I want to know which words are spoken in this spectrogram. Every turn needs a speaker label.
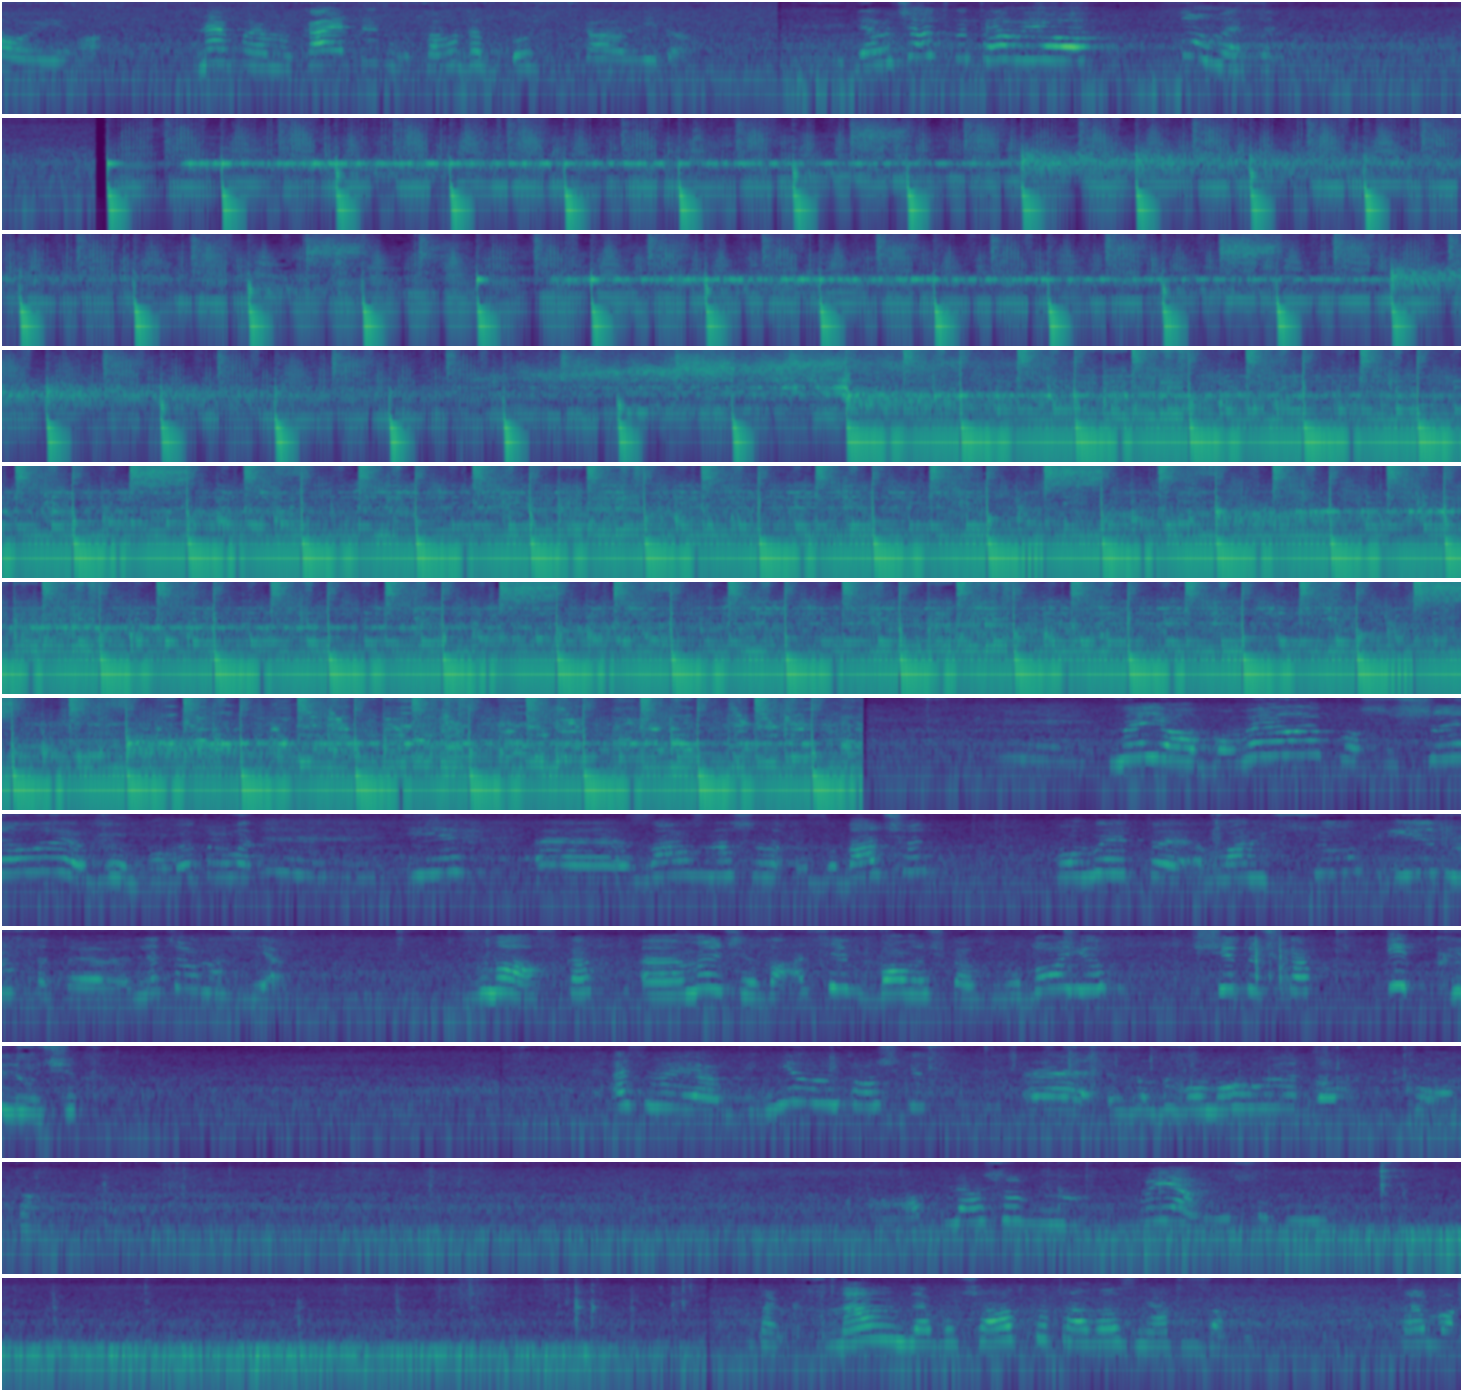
Speaker 1: обов'язково його. Не перемикайтесь, бо це буде дуже цікаве відео. Для початку треба його помислити. Задача помити ланцюг і змастити. Для цього у нас є змазка, е, миючий засіб, баночка з водою, щіточка і ключик. Ось ми його піднімемо трошки е, за допомогою до кота. А пляшок приємніше було. Так, нам для початку треба зняти захист. Треба.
